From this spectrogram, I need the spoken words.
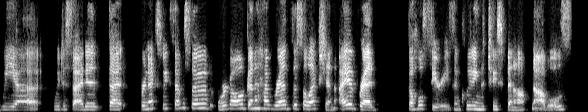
we uh, we decided that for next week's episode, we're all going to have read the selection. I have read the whole series, including the two spin-off novels.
